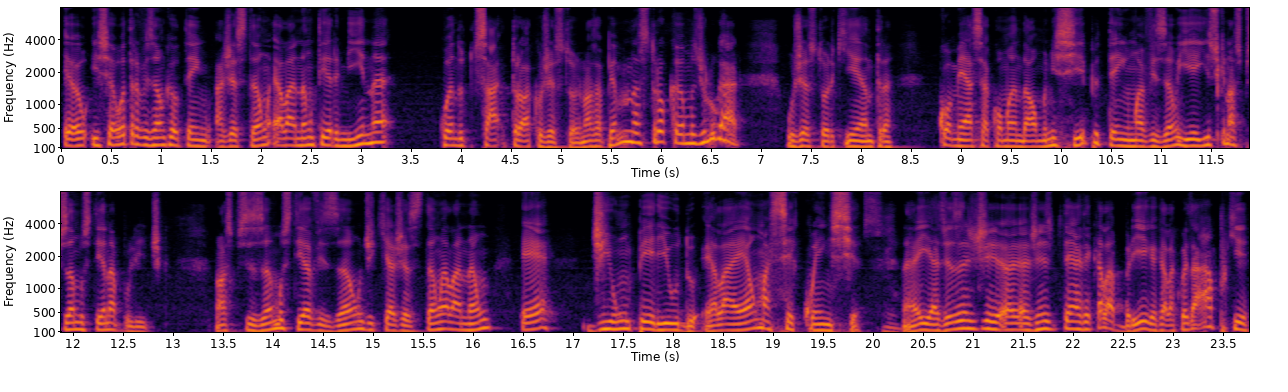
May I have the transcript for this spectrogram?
eu, isso é outra visão que eu tenho. A gestão, ela não termina quando troca o gestor. Nós apenas trocamos de lugar. O gestor que entra começa a comandar o município, tem uma visão, e é isso que nós precisamos ter na política. Nós precisamos ter a visão de que a gestão ela não é de um período, ela é uma sequência. Né? E às vezes a gente, a, a gente tem aquela briga, aquela coisa, ah, porque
